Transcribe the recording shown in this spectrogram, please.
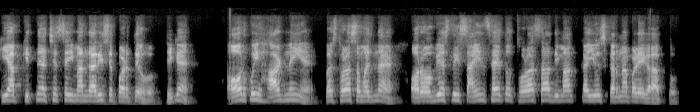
कि आप कितने अच्छे से ईमानदारी से पढ़ते हो, ठीक है? और कोई हार्ड नहीं है, बस थोड़ा समझना है। और ऑब्वियसली साइंस है तो थोड़ा सा दिमाग का यूज़ करना पड़ेगा आपको।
